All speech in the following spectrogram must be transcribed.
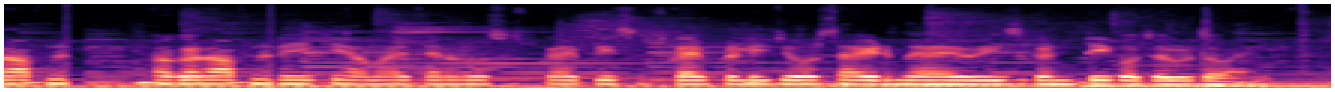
आपने अगर आपने नहीं किया हमारे चैनल को सब्सक्राइब प्लीज़ सब्सक्राइब कर लीजिए और साइड में आई हुई इस घंटी को ज़रूर दबाएँ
